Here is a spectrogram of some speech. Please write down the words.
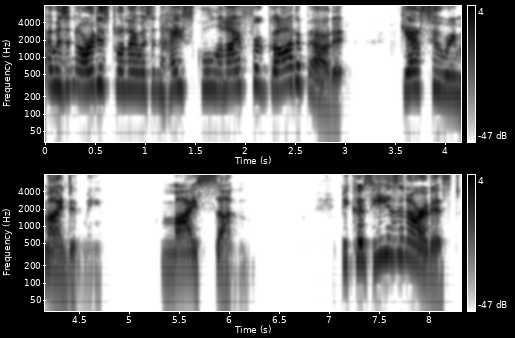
I was an artist when I was in high school and I forgot about it. Guess who reminded me? My son. Because he's an artist.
